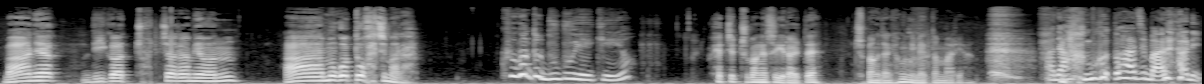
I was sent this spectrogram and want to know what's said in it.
만약 네가 초짜라면 아무것도 하지 마라. 그건 또 누구 얘기예요? 횟집 주방에서 일할 때 주방장 형님이 했단 말이야. 아니 아무것도 하지 말라니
